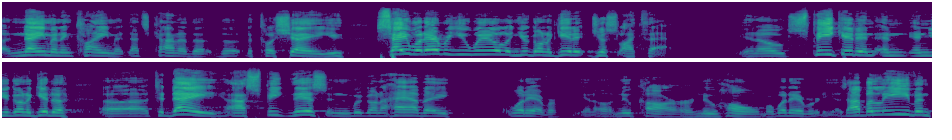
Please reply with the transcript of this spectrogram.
uh, name it and claim it. That's kind of the, the, the cliche. You say whatever you will, and you're going to get it just like that. You know, speak it, and, and, and you're going to get a. Uh, today, I speak this, and we're going to have a whatever, you know, a new car or a new home or whatever it is. I believe in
